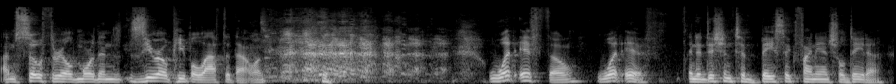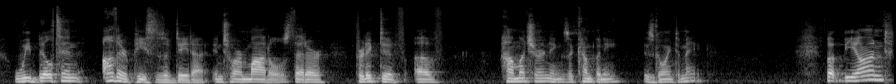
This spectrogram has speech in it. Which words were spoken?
I'm so thrilled, more than zero people laughed at that one. what if, though, what if, in addition to basic financial data, we built in other pieces of data into our models that are predictive of how much earnings a company is going to make? But beyond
